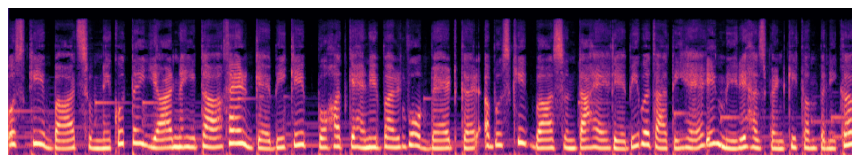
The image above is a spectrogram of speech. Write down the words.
उसकी बात सुनने को तैयार नहीं था। खैर, गैबी के बहुत कहने पर वो बैठकर अब उसकी बात सुनता है। गैबी बताती है कि मेरे हस्बैंड की कंपनी का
